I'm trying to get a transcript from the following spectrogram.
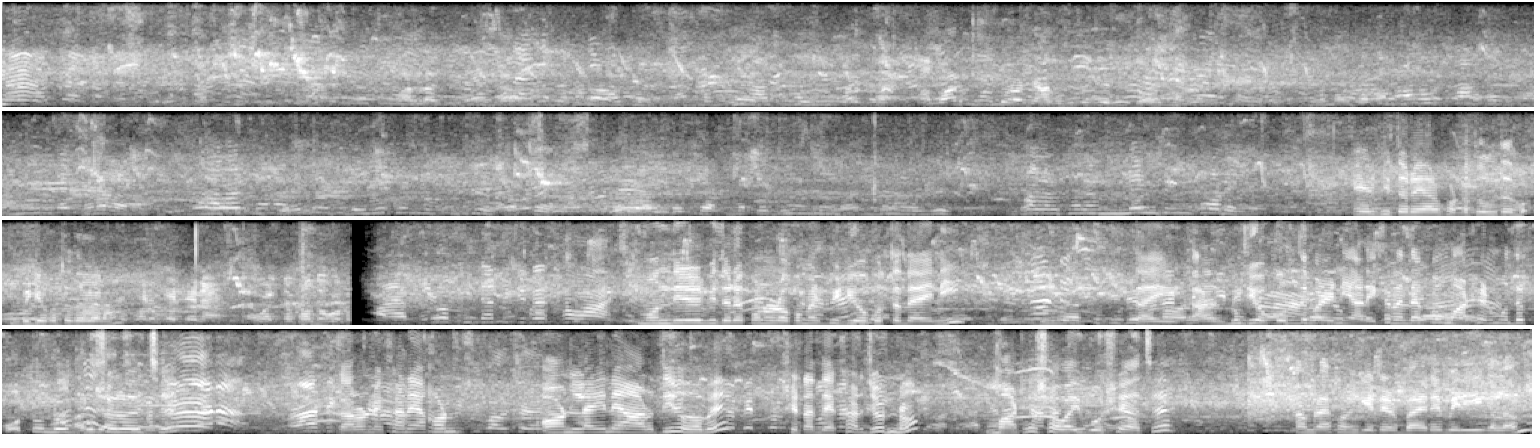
আমার এর ভিতরে আর ফটো তুলতে ভিডিও করতে দেবে না। মন্দিরের ভিতরে কোনো রকমের ভিডিও করতে দেয়নি। তাই আর ভিডিও করতে পারিনি। আর এখানে দেখো মাঠের মধ্যে কত লোক বসে রয়েছে। কারণ এখানে এখন অনলাইনে আরতি হবে, সেটা দেখার জন্য। মাঠে সবাই বসে আছে। আমরা এখন গেটের বাইরে বেরিয়ে গেলাম।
